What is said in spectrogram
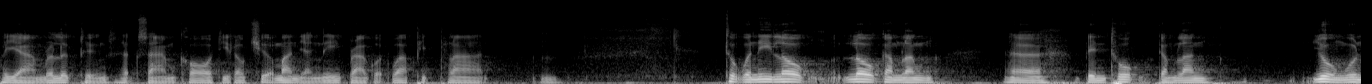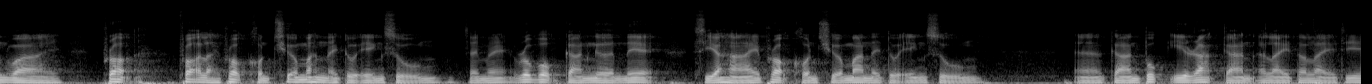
พยายามระลึกถึงสักสามข้อที่เราเชื่อมั่นอย่างนี้ปรากฏว่าผิดพลาด ทุกวันนี้โลกโลกกำลังเเป็นทุกข์กำลังยุ่งวุ่นวาย เพราะเพราะอะไรเพราะคนเชื่อมั่นในตัวเองสูงใช่ไหมระบบการเงินเนี่ย เสียหายเพราะคนเชื่อมั่นในตัวเองสูง การปุกอิรักการอะไรต่ออะไรที่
